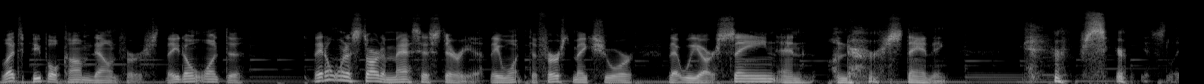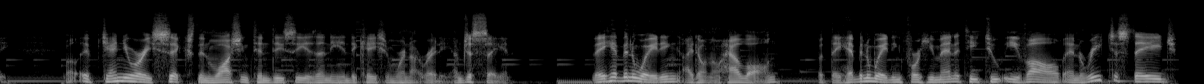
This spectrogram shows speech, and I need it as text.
let people calm down first. They don't want to they don't want to start a mass hysteria. They want to first make sure that we are sane and understanding. Seriously. Well, if January 6th in Washington, D.C. is any indication, we're not ready. I'm just saying. They have been waiting, I don't know how long, but they have been waiting for humanity to evolve and reach a stage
